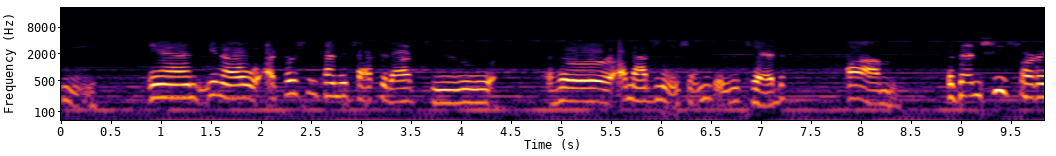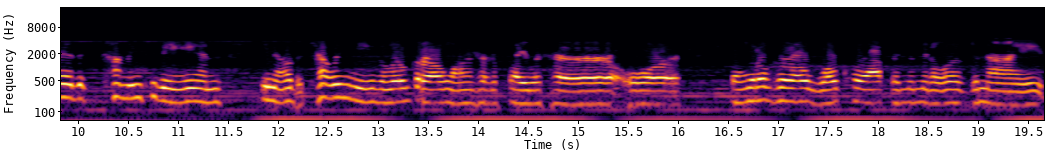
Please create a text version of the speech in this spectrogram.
see. And, you know, at first we kind of chalked it up to her imagination, being a kid. Um, but then she started coming to me and, you know, the, telling me the little girl wanted her to play with her, or the little girl woke her up in the middle of the night.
